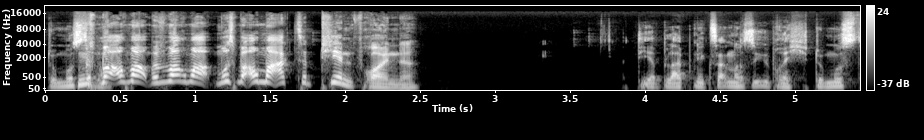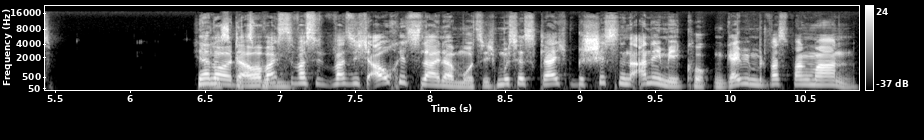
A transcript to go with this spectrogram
Du musst, Muss man, auch mal, muss, man auch mal, muss man auch mal akzeptieren, Freunde. dir bleibt nichts anderes übrig. Du musst. Ja, Leute, aber weißt du, was, was ich auch jetzt leider muss? Ich muss jetzt gleich einen beschissenen Anime gucken. Gaby, mit was fangen wir an?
